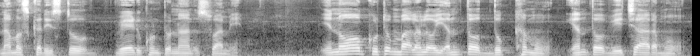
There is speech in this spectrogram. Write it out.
నమస్కరిస్తూ వేడుకుంటున్నాను స్వామి. ఎన్నో కుటుంబాలలో ఎంతో దుఃఖము ఎంతో విచారము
